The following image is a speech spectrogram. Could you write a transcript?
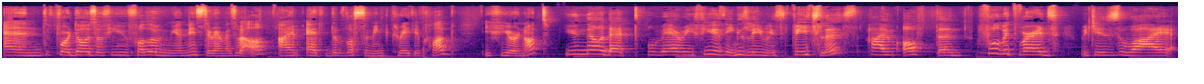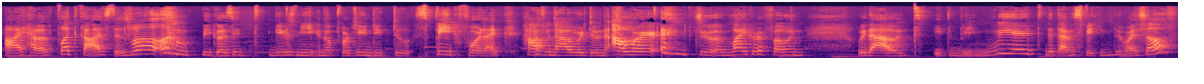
and for those of you following me on Instagram as well, I'm at the Blossoming Creative Club. If you're not, you know that very few things leave me speechless. I'm often full with words, which is why I have a podcast as well, because it gives me an opportunity to speak for like half an hour to an hour to a microphone without it being weird that I'm speaking to myself.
